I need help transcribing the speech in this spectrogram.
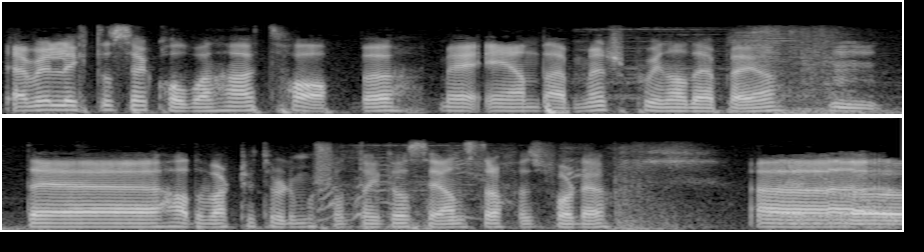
Jeg ville likt å se Colbine her tape med én damage pga. det playet. Mm. Det hadde vært utrolig morsomt tenkte jeg, å se han straffes for det. Uh,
